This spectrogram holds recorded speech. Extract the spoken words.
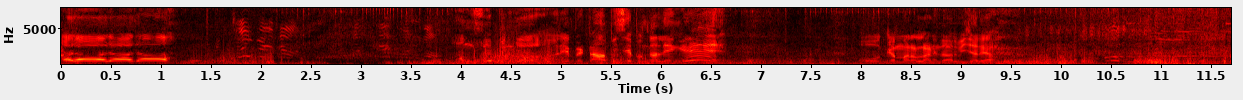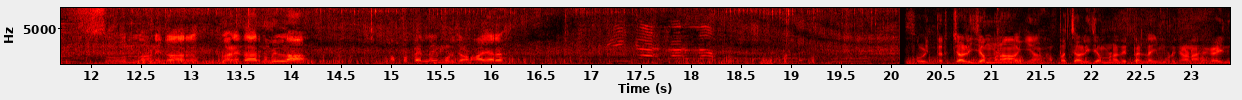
आ जा आ जा आ जा हमसे पंगा अरे बेटा आप ही से पंगा लेंगे ਉਹ ਅੱਗੇ ਮਾਰਾ ਲਾਣੇਦਾਰ ਵੀ ਜਾ ਰਿਹਾ ਸੋ ਲਾਣੇਦਾਰ ਲਾਣੇਦਾਰ ਨੂੰ ਮਿਲਣਾ ਆਪਾਂ ਪਹਿਲਾਂ ਹੀ ਮੁੜ ਜਾਣਾ ਯਾਰ ਇੱਧਰ 40 ਜੰਮਣਾ ਆ ਗਈਆਂ। ਆਪਾਂ 40 ਜੰਮਣਾ ਦੇ ਪਹਿਲਾਂ ਹੀ ਮੁੜ ਜਾਣਾ ਹੈਗਾ ਜੀ।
